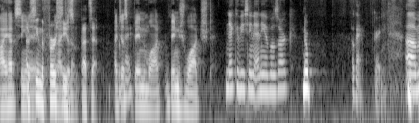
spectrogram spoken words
I have seen I've it, seen the first and I season. That's it. Just, I just Okay. bin wa- binge watched. Nick, have you seen any of Ozark? Nope. Okay, great. I'm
